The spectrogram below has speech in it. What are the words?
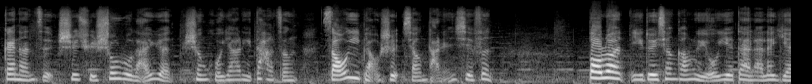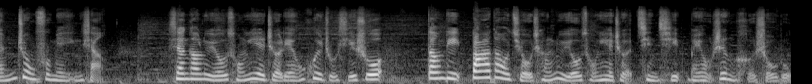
该男子失去收入来源，生活压力大增，早已表示想打人泄愤。暴乱已对香港旅游业带来了严重负面影响。香港旅游从业者联会主席说，当地八到九成旅游从业者近期没有任何收入。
